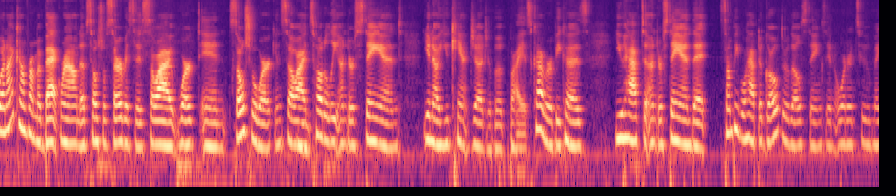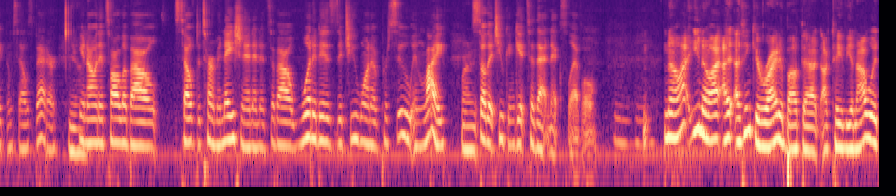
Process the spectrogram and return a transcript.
When I come from a background of social services, so I worked in social work, and so I totally understand. You know, you can't judge a book by its cover because you have to understand that some people have to go through those things in order to make themselves better. Yeah. You know, and it's all about self determination, and it's about what it is that you want to pursue in life, Right. so that you can get to that next level. Mhm. No, I you know I, I- I think you're right about that, Octavia. I would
